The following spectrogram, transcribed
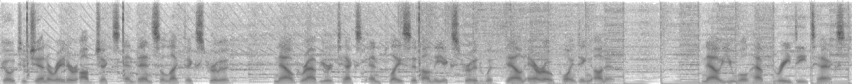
Go to generator objects and then select extrude, now grab your text and place it on the extrude with down arrow pointing on it. Now you will have 3D text.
